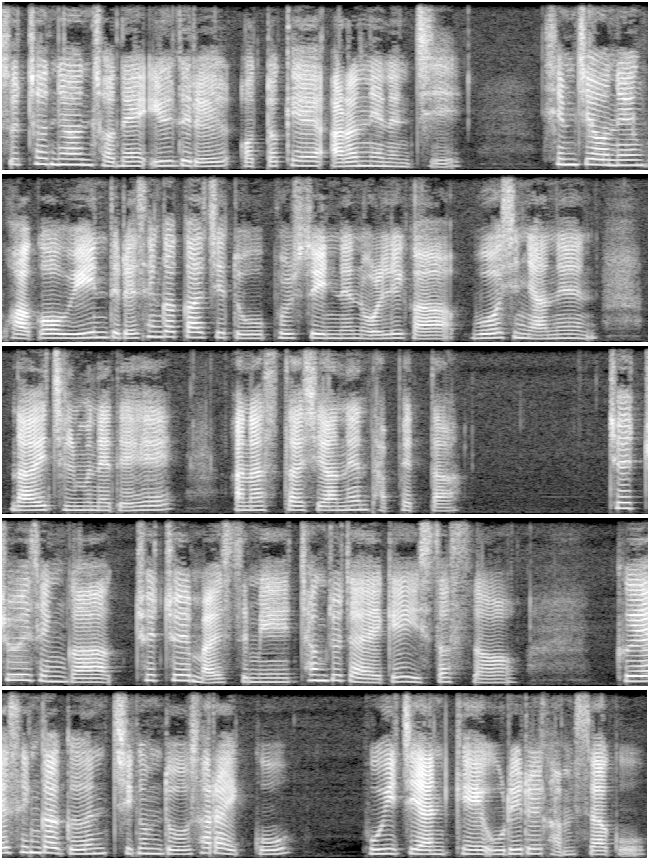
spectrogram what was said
수천 년 전의 일들을 어떻게 알아내는지, 심지어는 과거 위인들의 생각까지도 볼 수 있는 원리가 무엇이냐는 나의 질문에 대해 아나스타시아는 답했다. 최초의 생각, 최초의 말씀이 창조자에게 있었어. 그의 생각은 지금도 살아있고 보이지 않게 우리를 감싸고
